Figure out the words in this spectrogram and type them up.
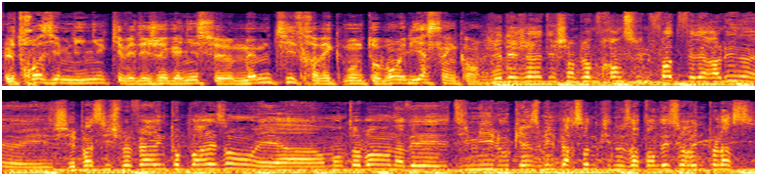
le troisième ligne qui avait déjà gagné ce même titre avec Montauban il y a 5 ans. J'ai déjà été champion de France une fois de Fédéral 1 et je sais pas si je peux faire une comparaison. Et à Montauban, on avait 10 000 ou 15 000 personnes qui nous attendaient sur une place.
